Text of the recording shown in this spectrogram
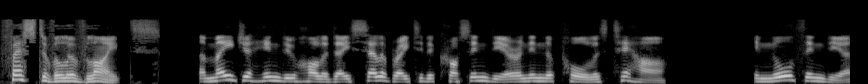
Festival of Lights, a major Hindu holiday celebrated across India and in Nepal as Tihar. In North India,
